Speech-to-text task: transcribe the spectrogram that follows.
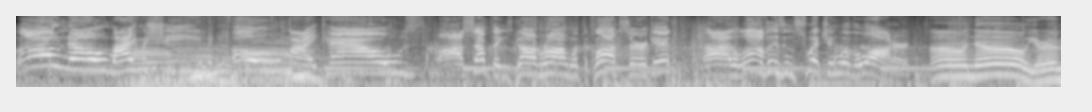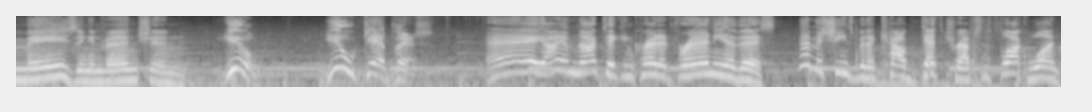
Oh no, my machine! Oh my cows! Ah, something's gone wrong with the clock circuit. Ah, the lava isn't switching with the water. Oh no, your amazing invention. You! You did this! Hey, I am not taking credit for any of this. That machine's been a cow death trap since Block 1.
